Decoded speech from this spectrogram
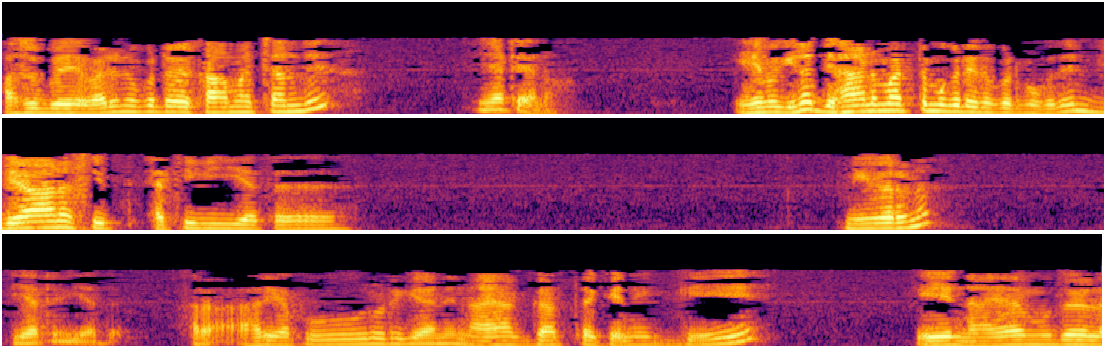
අසුබය වැඩෙනකොට කාමචන්දය යට යනවා. එහෙම ගිහලා ධ්‍යාන මට්ටමකට එනකොට මොකද වෙන්නේ? ධ්‍යාන සිත් ඇති වී යත. නිවරණ යට වී යත. අර හරි අපූර්වට කියන්නේ ණයක් ගත්ත කෙනෙක්ගේ ඒ ණය මුදල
